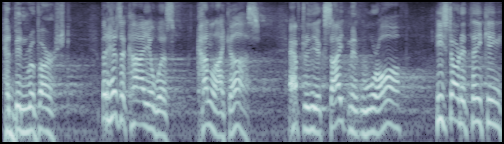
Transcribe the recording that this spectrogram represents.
had been reversed. But Hezekiah was kind of like us. After the excitement wore off, he started thinking,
